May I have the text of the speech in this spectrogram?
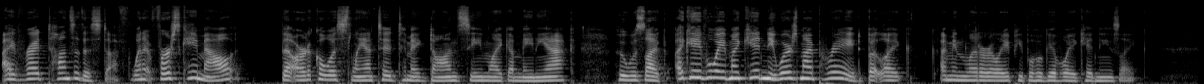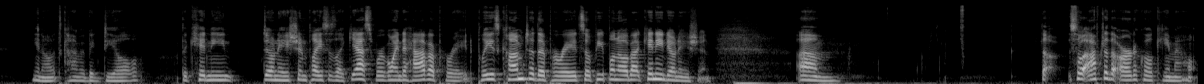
I've read tons of this stuff. When it first came out, the article was slanted to make Dawn seem like a maniac who was like, I gave away my kidney. Where's my parade? But like, I mean, literally, people who give away kidneys, like, you know, it's kind of a big deal. The kidney donation place is like, yes, we're going to have a parade. Please come to the parade so people know about kidney donation. Um, the, so after the article came out,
